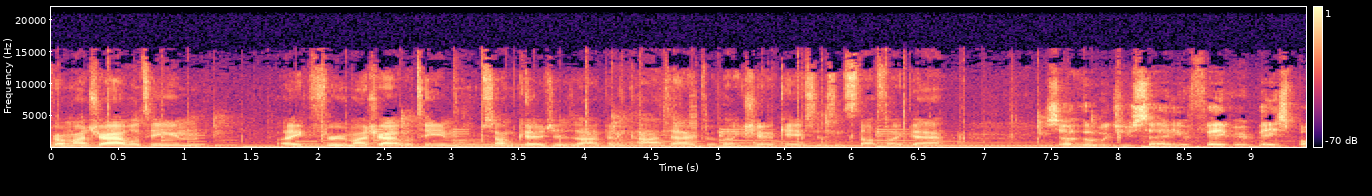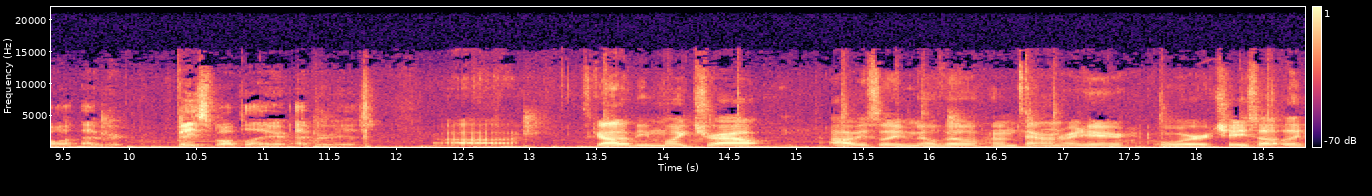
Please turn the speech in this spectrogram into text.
from my travel team, like through my travel team. Some coaches I've been in contact with, like showcases and stuff like that. So, who would you say your favorite baseball ever, baseball player ever is? Uh, it's got to be Mike Trout, obviously Millville, hometown right here, or Chase Utley.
